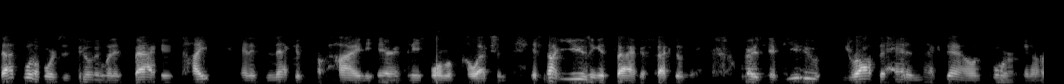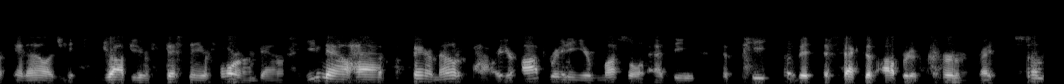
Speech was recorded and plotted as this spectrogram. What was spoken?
That's what a horse is doing when its back is tight and its neck is up high in the air in any form of collection. It's not using its back effectively. Whereas if you drop the head and neck down, or in our analogy, drop your fist and your forearm down, you now have a fair amount of power. You're operating your muscle at the, the peak of its effective operative curve, right? Some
